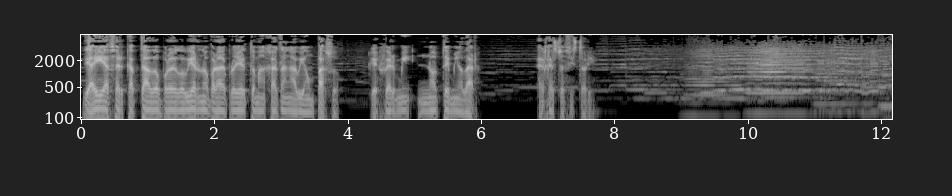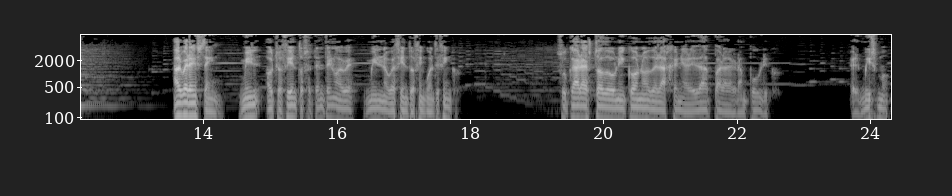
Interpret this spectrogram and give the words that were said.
De ahí a ser captado por el gobierno para el proyecto Manhattan había un paso que Fermi no temió dar. El resto es historia. Albert Einstein, 1879-1955. Su cara es todo un icono de la genialidad para el gran público. El mismo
